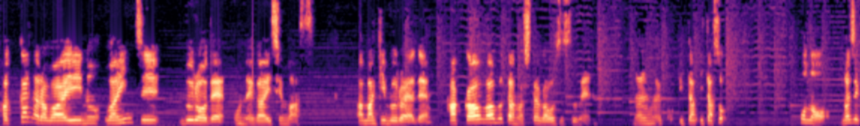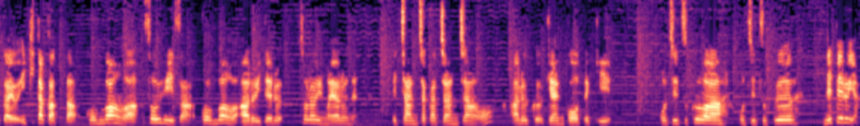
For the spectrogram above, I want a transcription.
発火ならワイの、ワインチ風呂でお願いします。あ、巻き風呂やで。発火は豚の下がおすすめ。な、いた、痛そう。炎、マジかよ、行きたかった。こんばんは、ソフィーさん、こんばんは、歩いてる。それを今やるね。え、ちゃんちゃかちゃんちゃんを？歩く、健康的。落ち着くわ、落ち着く。寝てるやん。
